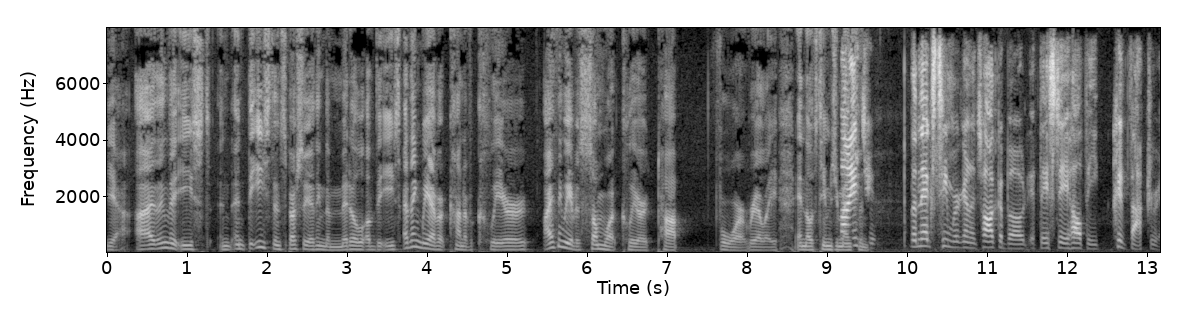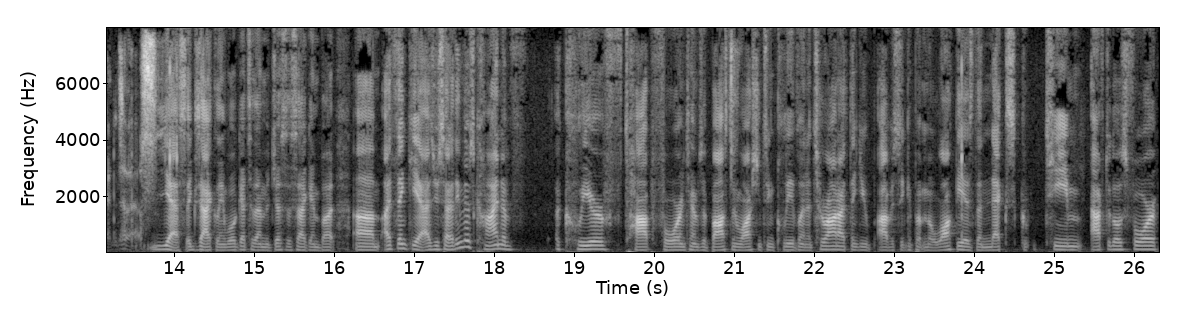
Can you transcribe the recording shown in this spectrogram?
Yeah, I think the East, and, and, the East, and especially I think the middle of the East, I think we have a kind of clear, I think we have a somewhat clear top four, really, in those teams you Mind mentioned. You the next team we're going to talk about, if they stay healthy, could factor into this. Yes, exactly. We'll get to them in just a second. But um, I think, yeah, as you said, I think there's kind of a clear top four in terms of Boston, Washington, Cleveland, and Toronto. I think you obviously can put Milwaukee as the next team after those four.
